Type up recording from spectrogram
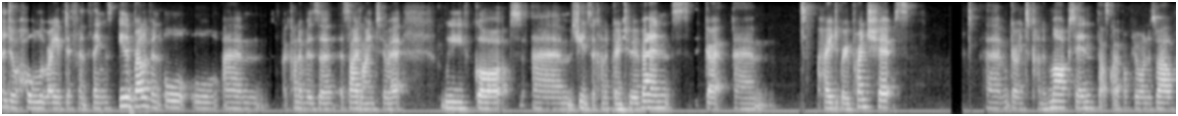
and do a whole array of different things, either relevant or or um, kind of as a, a sideline to it. We've got um, students that kind of go into events, get um, higher degree apprenticeships, um, go into kind of marketing. That's quite a popular one as well.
